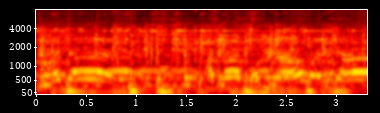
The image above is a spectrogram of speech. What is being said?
માતા આખા ભમણા વરદા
